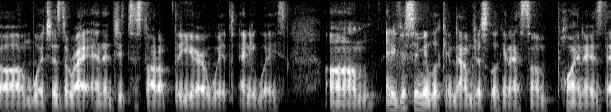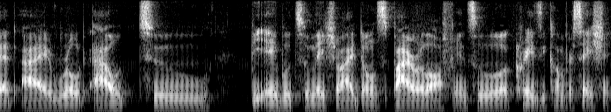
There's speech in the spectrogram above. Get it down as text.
um, which is the right energy to start up the year with, anyways. Um, and if you see me looking down, I'm just looking at some pointers that I wrote out to be able to make sure I don't spiral off into a crazy conversation.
